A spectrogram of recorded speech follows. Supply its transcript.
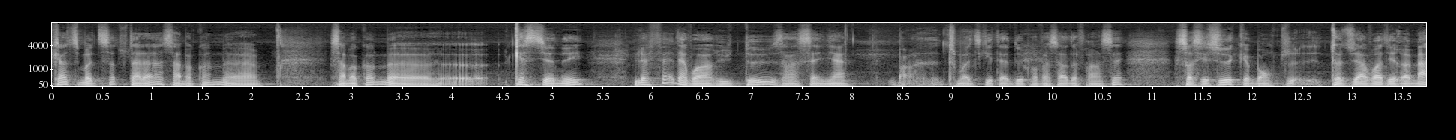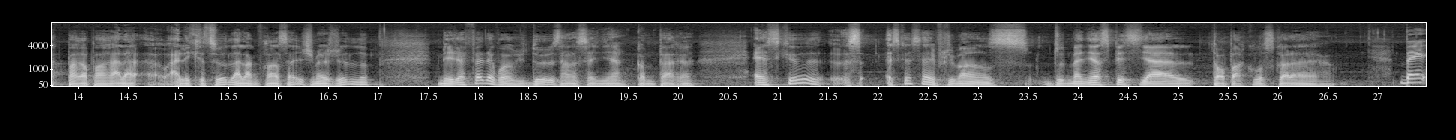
quand tu m'as dit ça tout à l'heure, ça m'a comme, euh, ça m'a comme euh, questionné le fait d'avoir eu deux enseignants. Bon, tu m'as dit qu'il était deux professeurs de français. Ça, c'est sûr que, bon, tu as dû avoir des remarques par rapport à l'écriture de la langue française, j'imagine. Mais le fait d'avoir eu deux enseignants comme parents, est-ce que, est-ce que ça influence d'une manière spéciale ton parcours scolaire? Ben,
